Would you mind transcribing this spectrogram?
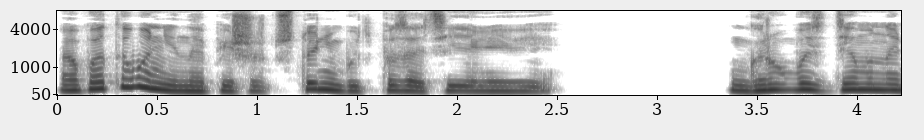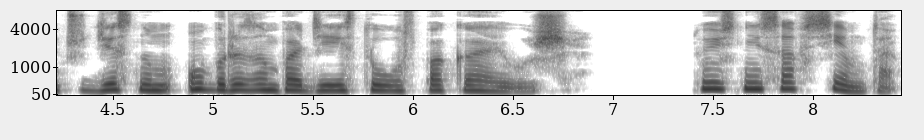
А потом они напишут что-нибудь позатейливее. Грубость демона чудесным образом подействовала успокаивающе. То есть не совсем так.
